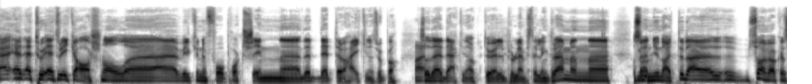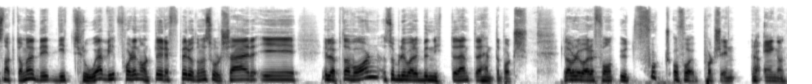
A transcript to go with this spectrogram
Jeg, jeg, jeg, tror, jeg tror ikke Arsenal uh, vil kunne få Porch inn. uh, det, det det, har jeg ikke noe tro på. Nei. Så det, det er ikke en aktuell problemstilling, tror jeg. Men, eh, men United, er, så har vi akkurat snakket om det. De, de tror jeg vi får en ordentlig røff periode med Solskjær i, i løpet av våren. Så blir det bare benytte den til å hente Porch. Da blir det bare å få han ut fort og få Porch inn med en gang.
